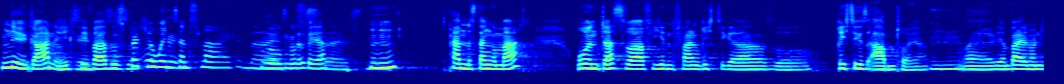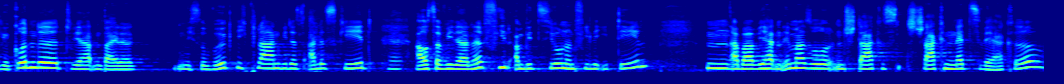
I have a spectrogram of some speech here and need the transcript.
Nö, gar nicht. Okay. Sie war so, Also, spread your wings okay. and fly. Nice, so ungefähr. Ist Mhm. nice. Haben das dann gemacht. Und das war auf jeden Fall ein richtiger, so, richtiges Abenteuer. Mhm. Weil wir haben beide noch nie gegründet. Wir hatten beide nicht so wirklich Plan, wie das alles geht. Außer wieder ne, viel Ambition und viele Ideen. Mm, Aber wir hatten immer so ein starkes, starke Netzwerke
